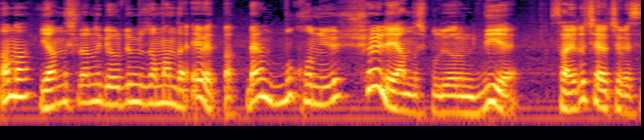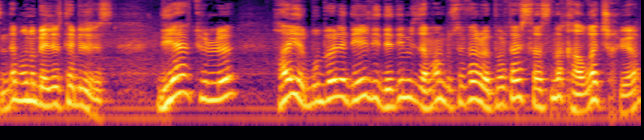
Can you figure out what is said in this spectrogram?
Ama yanlışlarını gördüğümüz zaman da evet bak ben bu konuyu şöyle yanlış buluyorum diye saygı çerçevesinde bunu belirtebiliriz. Diğer türlü hayır bu böyle değildi dediğimiz zaman bu sefer röportaj sırasında kavga çıkıyor.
